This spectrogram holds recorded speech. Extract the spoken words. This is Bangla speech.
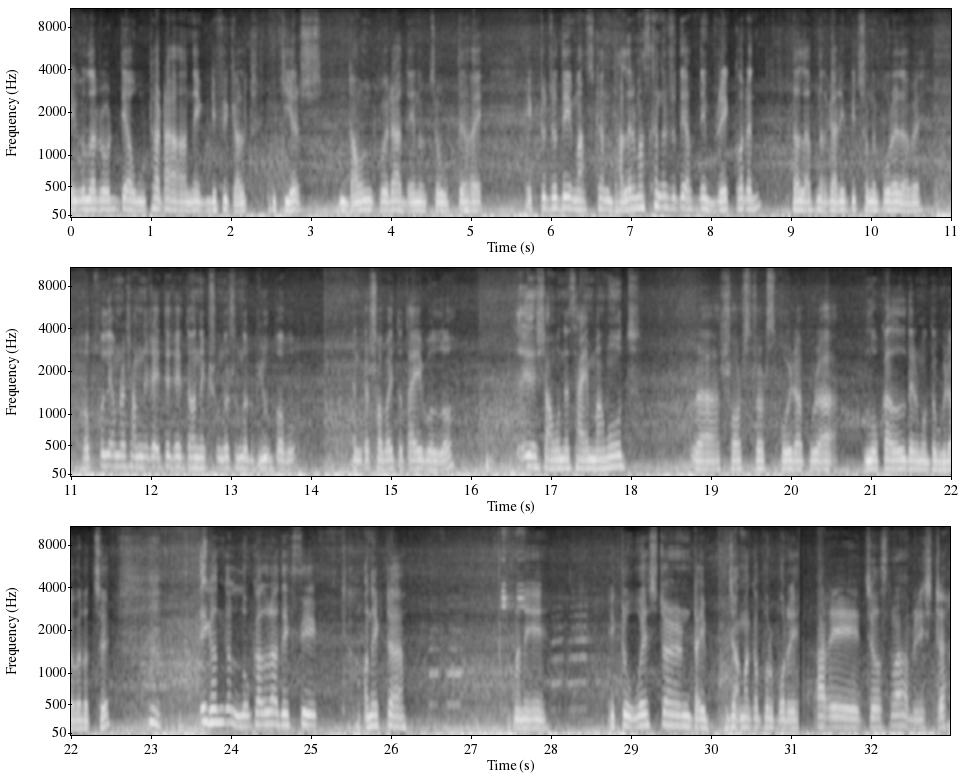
এগুলা রোড দিয়া উঠাটা অনেক ডিফিকাল্ট গিয়ার ডাউন কইরা দেন হচ্ছে উঠতে হয়। একটু যদি মাঝখান, ঢালের মাঝখানে যদি আপনি ব্রেক করেন, তাহলে আপনার গাড়ি পিছনে পড়ে যাবে। হোপফুলি আমরা সামনে যাইতে যাইতে অনেক সুন্দর সুন্দর ভিউ পাবো। এখানকার সবাই তো তাই বলল। সামনে সাইম মাহমুদ, পুরা শর্টস টর্টস পইরা পুরা লোকালদের মতো ঘুরে বেড়াচ্ছে। এখানকার লোকালরা দেখছি অনেকটা মানে একটু ওয়েস্টার্ন টাইপ জামা কাপড় পরে। আরে জোসনা ব্রিজটা।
